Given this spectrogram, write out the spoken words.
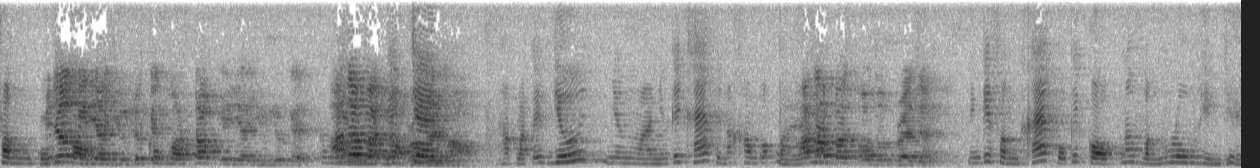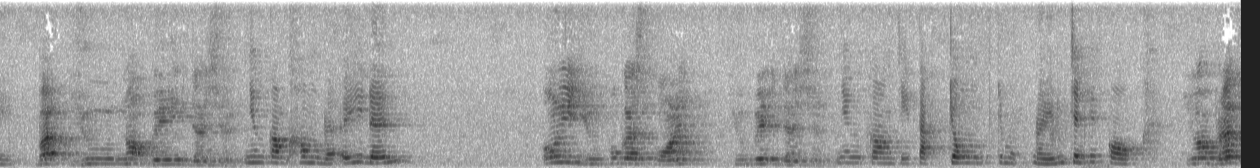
phần của Middle cột area you look at, or top area you look at. Con Other part not broken down. hoặc là cái dưới nhưng mà những cái khác thì nó không có bể Other ra part also present. những cái phần khác của cái cột nó vẫn luôn hiện diện But you not paying attention. nhưng con không để ý đến Only you focus point, you pay attention. nhưng con chỉ tập trung cho một điểm trên cái cột Your breath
